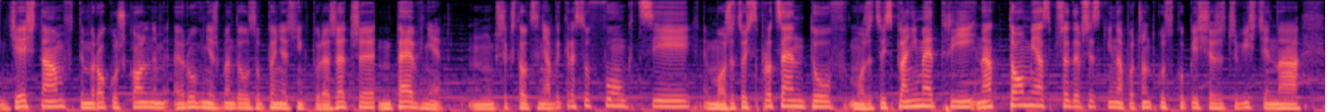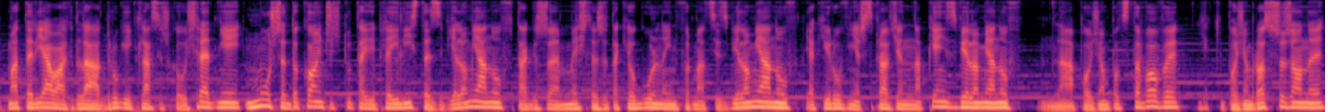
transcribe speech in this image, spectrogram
Gdzieś tam w tym roku szkolnym również będę uzupełniać niektóre rzeczy. Pewnie mm, przekształcenia wykresów funkcji, może coś z procentów, może coś z planimetrii. Natomiast przede wszystkim na początku skupię się rzeczywiście na materiałach dla drugiej klasy szkoły średniej. Muszę dokończyć tutaj playlistę z wielomianów, także myślę, że takie ogólne informacje z wielomianów, jak i również sprawdzian na 5 z wielomianów na poziom podstawowy, jak i poziom rozszerzony,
